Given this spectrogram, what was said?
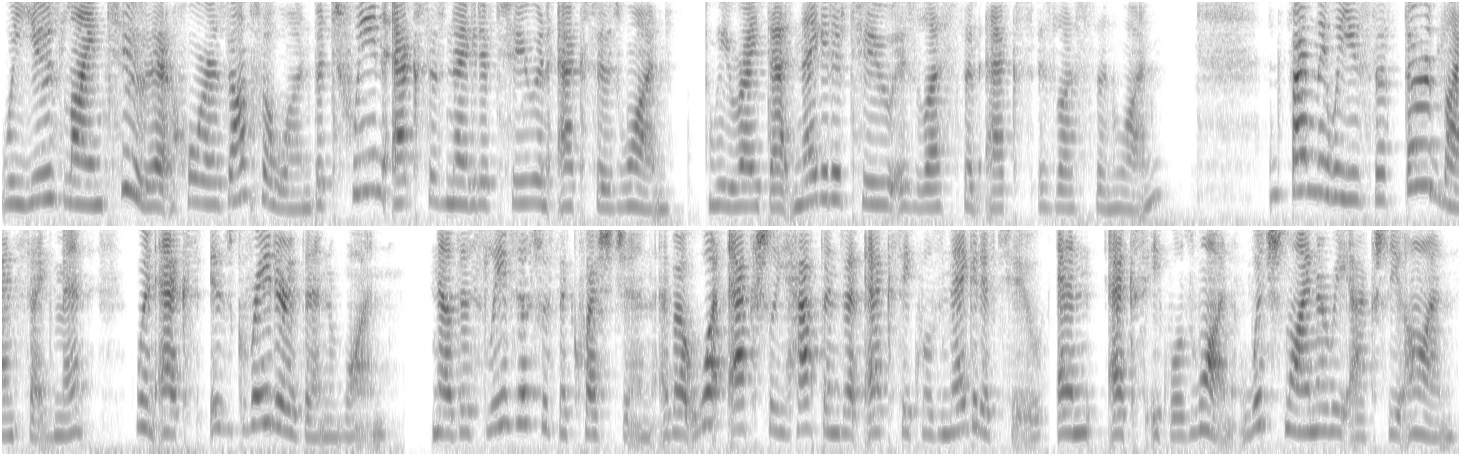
We use line 2, that horizontal one, between x is negative 2 and x is 1. We write that negative 2 is less than x is less than 1. And finally, we use the third line segment when x is greater than 1. Now this leaves us with a question about what actually happens at x equals negative 2 and x equals 1. Which line are we actually on?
